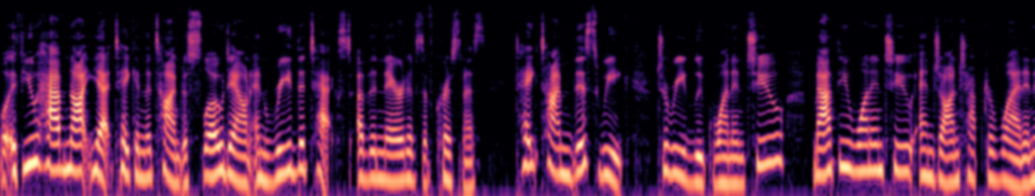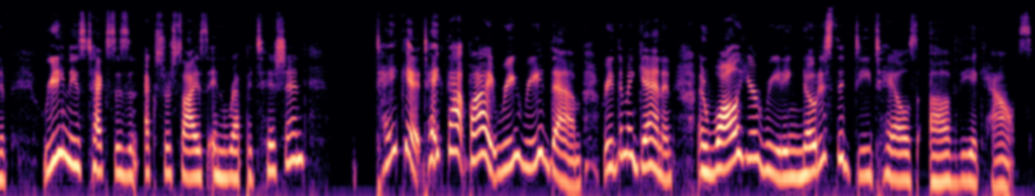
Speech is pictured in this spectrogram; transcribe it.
Well, if you have not yet taken the time to slow down and read the text of the narratives of Christmas, take time this week to read Luke 1 and 2, Matthew 1 and 2, and John chapter 1. And if reading these texts is an exercise in repetition, take it. Take that bite. Reread them. Read them again. And and while you're reading notice the details of the accounts.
